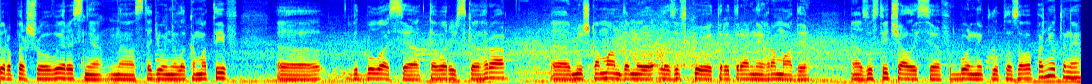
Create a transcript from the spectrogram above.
Вчора, 1 вересня, на стадіоні Локомотив е, відбулася товариська гра е, між командами Лазівської територіальної громади. Е, Зустрічалися футбольний клуб Лазава Панютини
